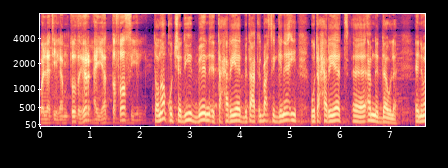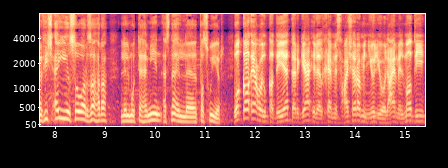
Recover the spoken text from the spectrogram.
والتي لم تظهر أي تفاصيل تناقض شديد بين التحريات بتاعة البحث الجنائي وتحريات آه، أمن الدولة. إن مفيش أي صور ظاهرة للمتهمين أثناء التصوير. وقائع القضية ترجع إلى الخامس عشر من يوليو العام الماضي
